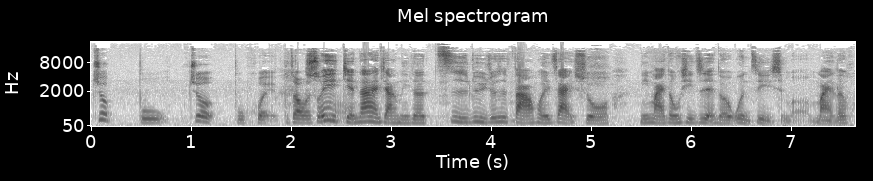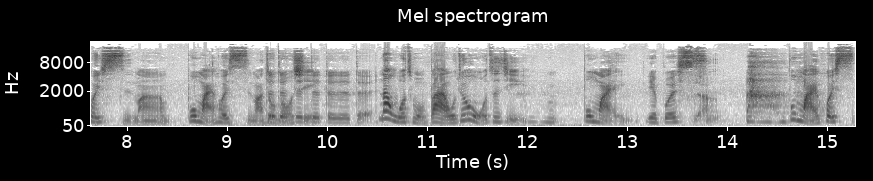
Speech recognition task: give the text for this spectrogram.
就不就不会，不知道为什么。所以简单来讲，你的自律就是发挥在说，你买东西之前都会问自己什么买了会死吗？不买会死吗？这种东西。对对对那我怎么办？我就问我自己，嗯不买也不会死啊。不买会死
